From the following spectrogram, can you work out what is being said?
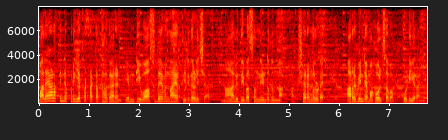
മലയാളത്തിന്റെ പ്രിയപ്പെട്ട കഥാകാരൻ എം ടി വാസുദേവൻ നായർ തിരിതെളിച്ച നാലു ദിവസം നീണ്ടുനിന്ന അക്ഷരങ്ങളുടെ അറിവിന്റെ മഹോത്സവം കൊടിയിറങ്ങി.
